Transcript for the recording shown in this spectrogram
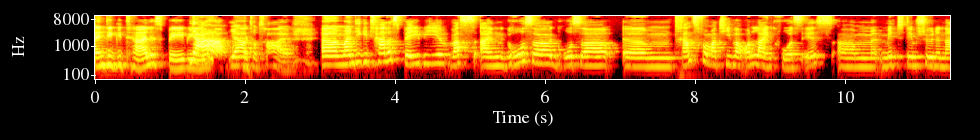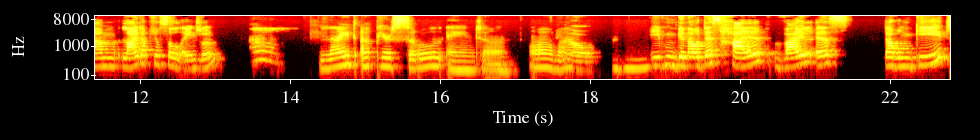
Dein digitales Baby. Ja, ja, total. Äh, mein digitales Baby, was ein großer, großer ähm, transformativer Online-Kurs ist, ähm, mit dem schönen Namen Light Up Your Soul Angel. Light Up Your Soul Angel. Oh, wow. Genau. Mhm. Eben genau deshalb, weil es darum geht,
